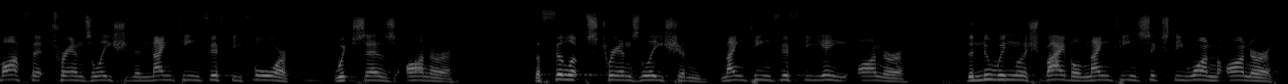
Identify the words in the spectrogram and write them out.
Moffatt translation in 1954, which says on earth. The Phillips translation, 1958, on earth. The New English Bible, 1961, on earth.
